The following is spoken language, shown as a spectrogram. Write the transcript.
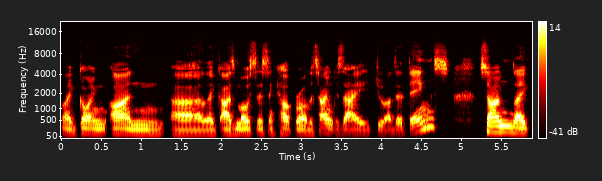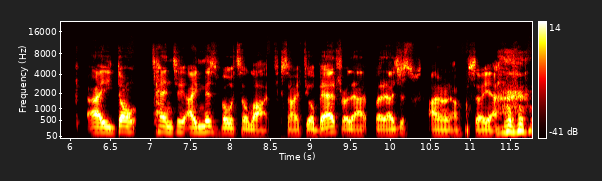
like going on uh like osmosis and Keplr all the time because I do other things. So I'm like I don't tend to I miss votes a lot. So I feel bad for that, but I just I don't know. So yeah.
